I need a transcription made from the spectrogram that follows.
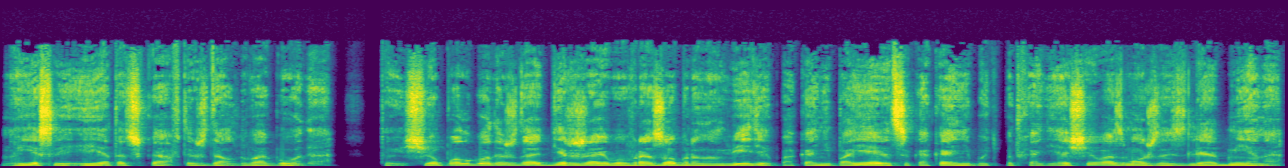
Но если и этот шкаф ты ждал два года, то еще полгода ждать, держа его в разобранном виде, пока не появится какая-нибудь подходящая возможность для обмена.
